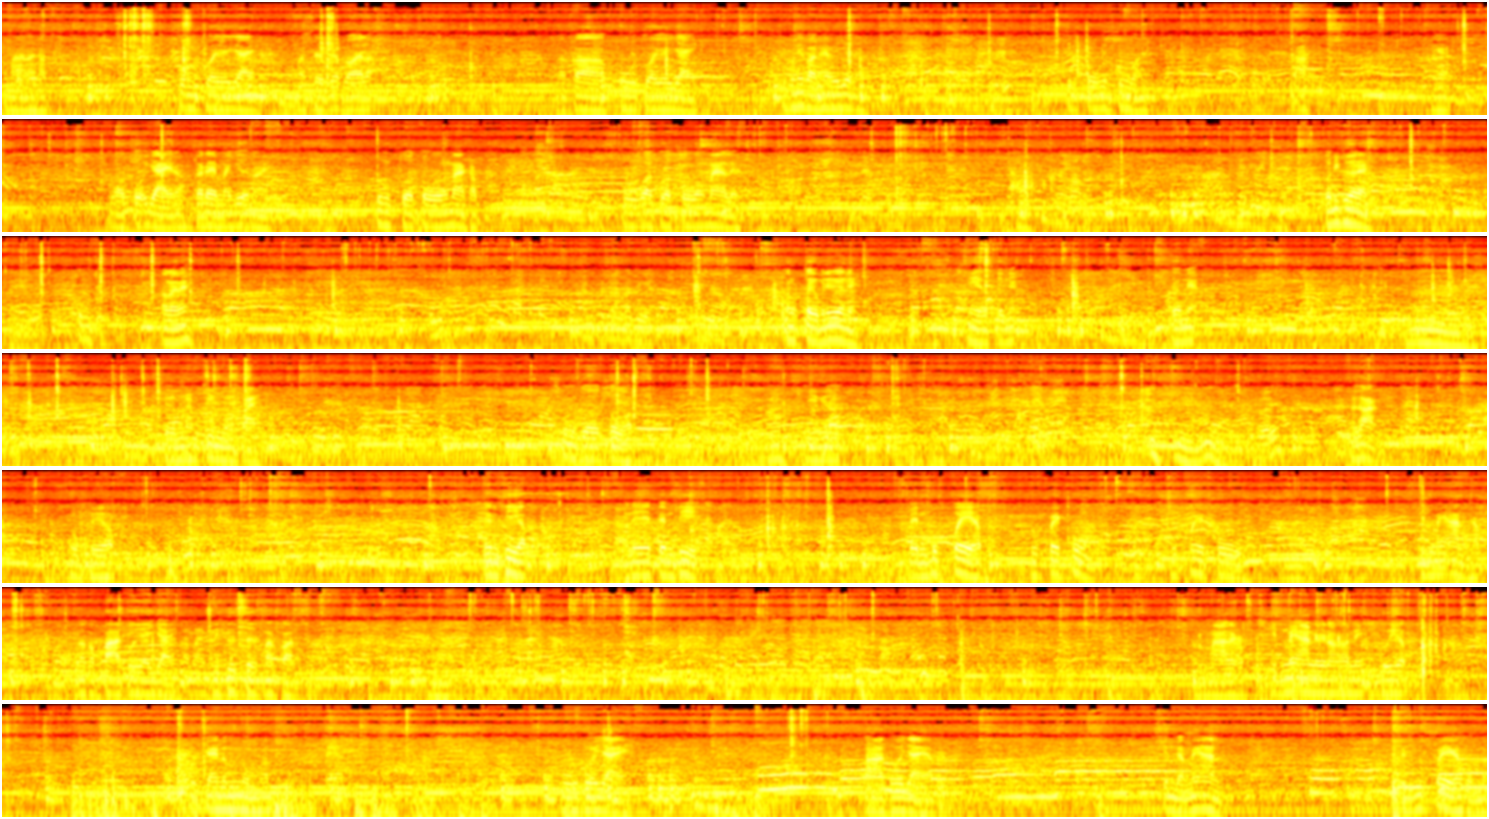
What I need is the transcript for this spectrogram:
มาแล้วครับกุ้งตัวใหญ่ๆมาเสิร์ฟเรียบร้อยแล้ว แล้วก็ปูตัวใหญ่ๆพวกนี้ก่อนให้ไว้เยอะหน่อย กินปูกินกุ้งก่อนอะเนี่ยเราโต๊ะใหญ่เนาะก็ได้มาเยอะหน่อยกุ้งตัวโตมากครับปูก็ตัวโตมากเลยตัวนี้คืออะไรกุ้งอร่อยไหมต้องเติมอันนี้ด้วยเนี่ยนี่เติมเนี้ย เติมเนี้ยอืมเติมน้ำจิ้มลงไปช่วงตัวโตครับอะนี่ไม่ได้อื้อหือเฮ้ยไม่ได้โอเคครับ เต็มที่ครับ อันนี้เต็มที่ เป็นบุฟเฟ่ต์ครับบุฟเฟ่ต์กุ้งบุฟ เฟ่ต์ปูกินไม่อั้นครับ แล้วก็ปลาตัวใหญ่ๆ นี่คือเสิร์ฟมาก่อนมาแล้วครับกินไม่อั้นเลยน้องตอนนี้ดูครับใจหนุ่มๆครับปูตัวใหญ่ปลาตัวใหญ่ครับ กินแบบไม่อั้นเป็นบุฟเฟ่ครับผม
